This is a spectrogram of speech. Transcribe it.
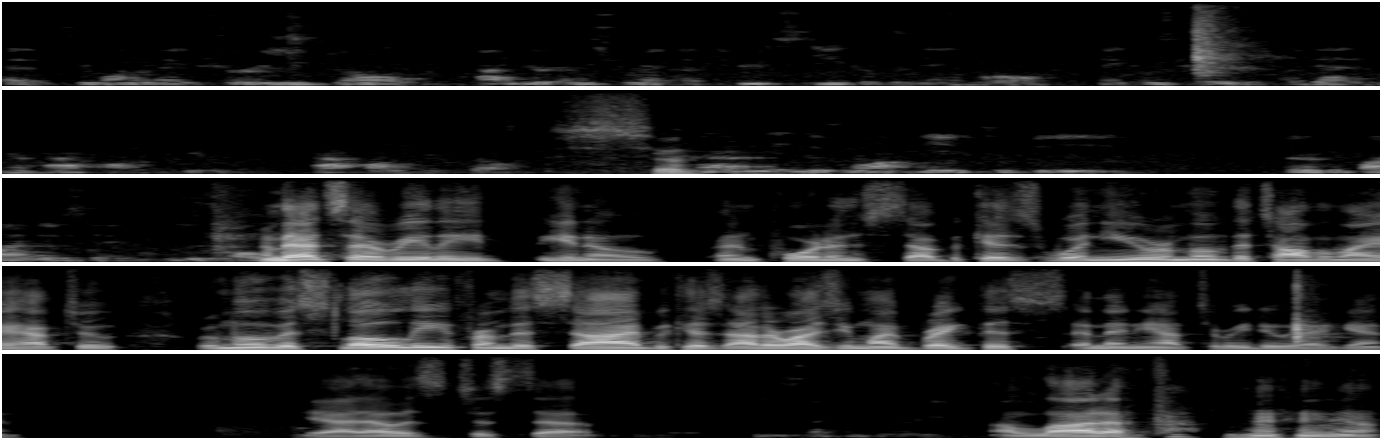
pits, you want to make sure you don't have your instrument at too steep of an angle, making sure, again, you're half on cue, half on your fill. So Anatomy does not need to be And that's a really, you know, important stuff because when you remove the Tofflemire, you have to remove it slowly from the side because otherwise you might break this and then you have to redo it again. Yeah, that was just uh, a lot of, you know.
